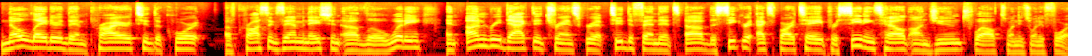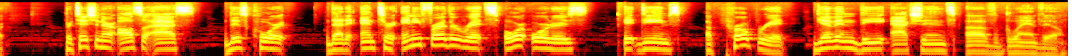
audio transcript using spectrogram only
no later than prior to the court of cross-examination of Lil Woody, an unredacted transcript to defendants of the secret ex parte proceedings held on June 12, 2024. Petitioner also asks this court that it enter any further writs or orders it deems appropriate given the actions of Glanville.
